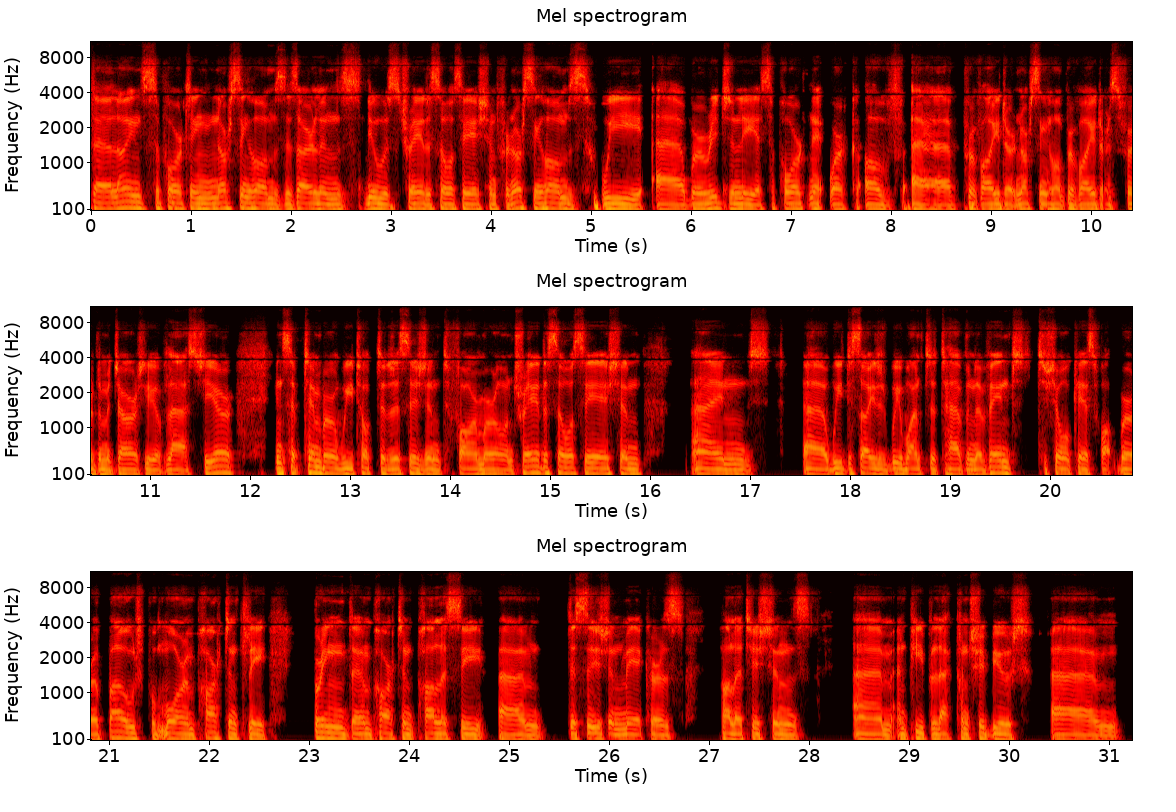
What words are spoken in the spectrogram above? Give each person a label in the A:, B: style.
A: The Alliance supporting nursing homes is Ireland's newest trade association for nursing homes. We uh, were originally a support network of uh, provider nursing home providers for the majority of last year. In September, we took the decision to form our own trade association, and uh, we decided we wanted to have an event to showcase what we're about, but more importantly, bring the important policy um, decision makers, politicians um, and people that contribute um,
